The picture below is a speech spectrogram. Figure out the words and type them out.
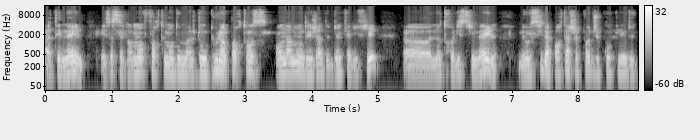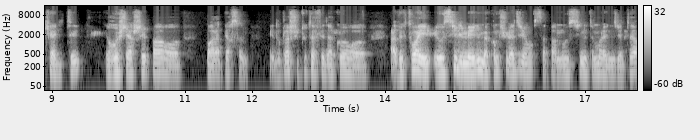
à, tes mails. Et ça, c'est vraiment fortement dommage. Donc, d'où l'importance en amont déjà de bien qualifier euh, notre liste email, mais aussi d'apporter à chaque fois du contenu de qualité recherché par, euh, par la personne. Et donc là, je suis tout à fait d'accord euh, avec toi. Et, aussi, l'emailing, bah, comme tu l'as dit, hein, ça permet aussi, notamment à newsletter,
